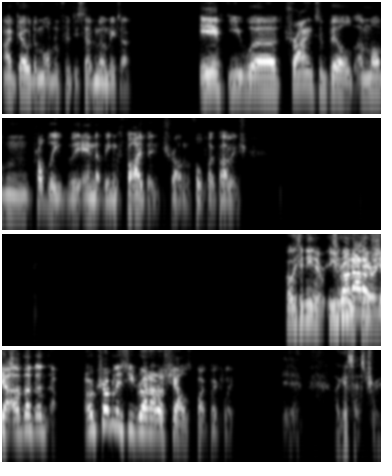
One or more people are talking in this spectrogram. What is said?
I'd go with the modern fifty seven millimeter. If you were trying to build a modern, probably would end up being five inch rather than four point five inch. Well, if you need a, if You'd you run a out of daring- shells. Our trouble is you'd run out of shells quite quickly, Yeah, I guess that's true.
